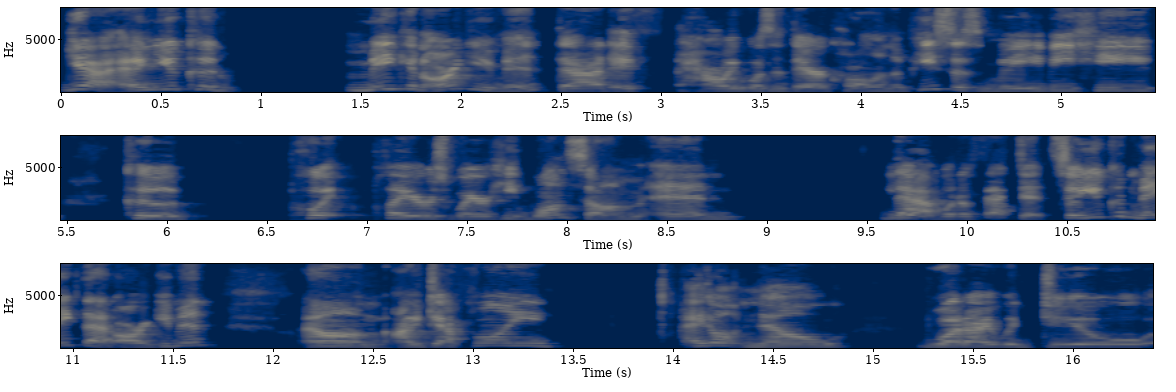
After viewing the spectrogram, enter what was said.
yeah, and you could make an argument that if Howie wasn't there calling the pieces, maybe he could put players where he wants them and that Yeah. would affect it. So you could make that argument. Um, I definitely I don't know what I would do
